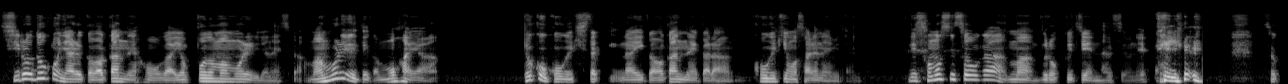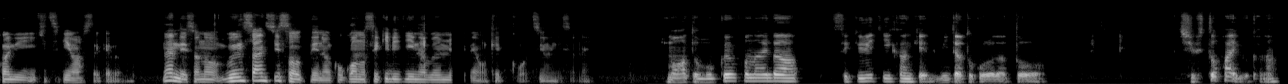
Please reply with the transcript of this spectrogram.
城どこにあるか分かんない方がよっぽど守れるじゃないですか。守れるっていうか、もはや、どこを攻撃したらいいか分かんないから、攻撃もされないみたいな。で、その思想が、まあ、ブロックチェーンなんですよねっていう そこに行き着きましたけど。なんで、その分散思想っていうのは、ここのセキュリティの文脈でも結構強いんですよね。まあ、あと僕、この間、セキュリティ関係で見たところだと、シフト5かなっ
